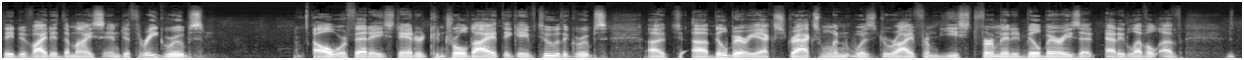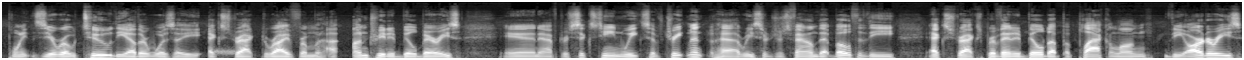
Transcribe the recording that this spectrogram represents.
They divided the mice into three groups all were fed a standard control diet. They gave two of the groups uh, uh, bilberry extracts. One was derived from yeast fermented bilberries at, at a level of 0.02. The other was a extract derived from uh, untreated bilberries. And after 16 weeks of treatment, uh, researchers found that both of the extracts prevented buildup of plaque along the arteries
